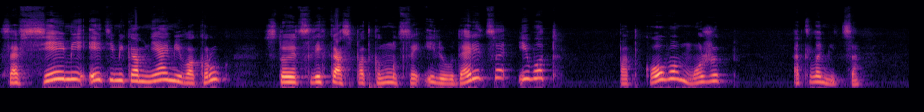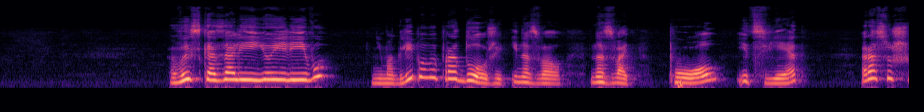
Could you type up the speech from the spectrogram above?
Со всеми этими камнями вокруг стоит слегка споткнуться или удариться, и вот подкова может отломиться. Вы сказали ее или его? Не могли бы вы продолжить и назвал, назвать пол и цвет, раз уж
